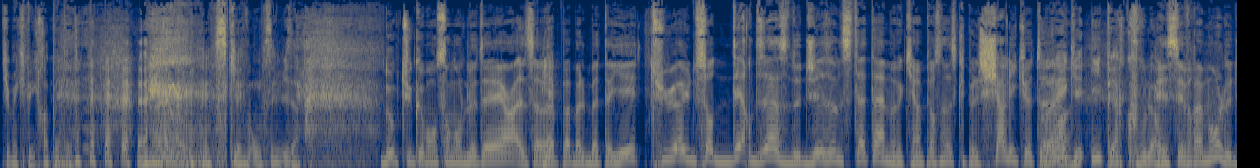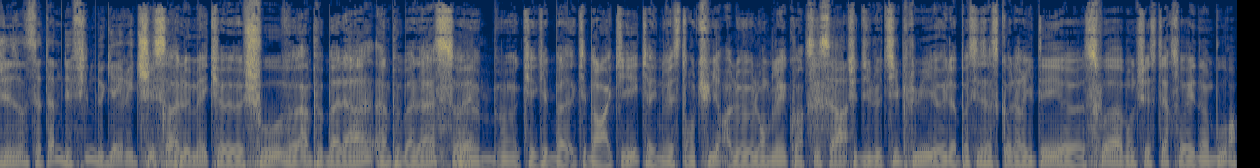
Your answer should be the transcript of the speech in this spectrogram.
Tu m'expliqueras peut-être. Parce que bon, c'est bizarre. Donc tu commences en Angleterre, ça va Yep. pas mal batailler. Tu as une sorte d'ersatz de Jason Statham, qui est un personnage qui s'appelle Charlie Cutter. Ouais, qui est hyper cool. Et c'est vraiment le Jason Statham des films de Guy Ritchie. C'est ça, le mec euh, chauve, un peu badass, un peu badass, euh, euh, qui, est, qui, est ba- qui est baraqué, qui a une veste en cuir, le l'anglais quoi. C'est ça. Tu te dis le type, lui, euh, il a passé sa scolarité euh, soit à Manchester, soit à Édimbourg.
